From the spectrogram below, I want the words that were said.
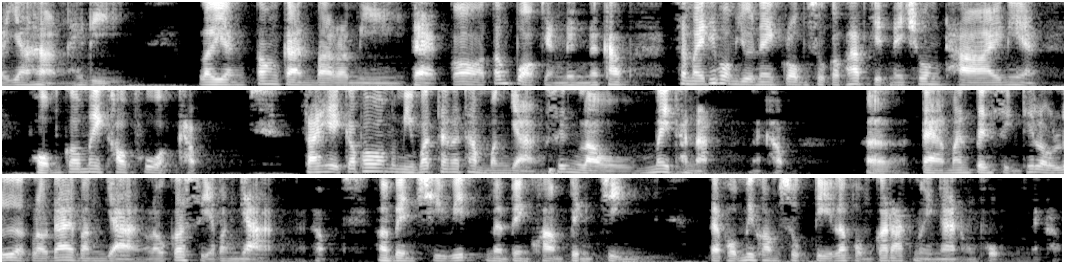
ระยะห่างให้ดี เรายังต้องการบารมี แต่ก็ต้องบอกอย่างหนึ่งนะครับ สมัยที่ผมอยู่ในกรมสุขภาพจิตในช่วงท้ายเนี่ย ผมก็ไม่เข้าพวกครับ สาเหตุก็เพราะว่ามันมีวัฒนธรรมบางอย่าง ซึ่งเราไม่ถนัดนะครับแต่มันเป็นสิ่งที่เราเลือกเราได้บางอย่าง เราก็เสียบางอย่างนะครับมันเป็นชีวิตมันเป็นความเป็นจริง แต่ผมมีความสุขดีและผมก็รักหน่วยงานของผมนะครับ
